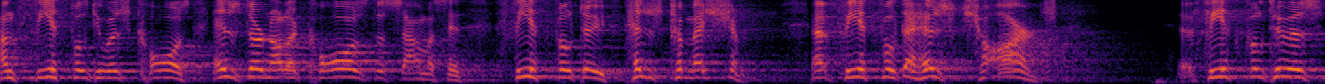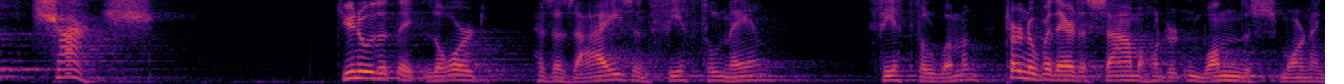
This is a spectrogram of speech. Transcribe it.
and faithful to his cause. Is there not a cause, the psalmist said? Faithful to his commission, uh, faithful to his charge, uh, faithful to his church. Do you know that the Lord has his eyes on faithful men, faithful women. Turn over there to Psalm 101 this morning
